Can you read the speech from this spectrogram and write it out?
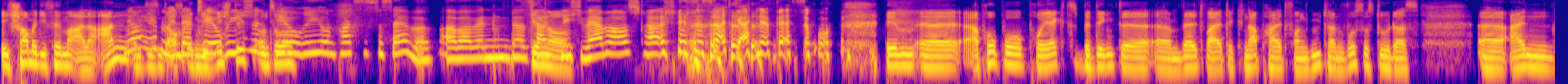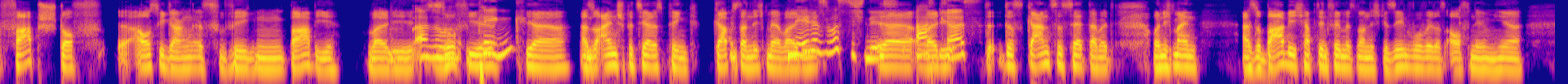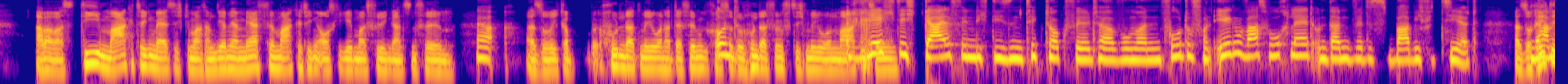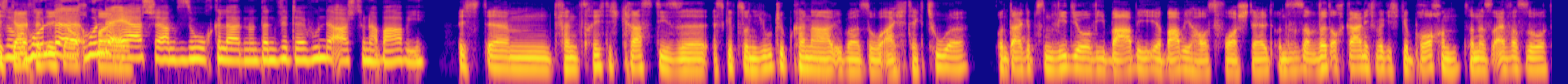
ich schaue mir die Filme alle an Ja, und die eben. sind auch In der irgendwie Theorie wichtig sind und so. Theorie und Praxis dasselbe. Aber wenn das Genau. halt nicht Wärme ausstrahlt, ist es halt keine Person. Im äh, apropos projektbedingte ähm, weltweite Knappheit von Gütern, wusstest du, dass äh, ein Farbstoff äh, ausgegangen ist wegen Barbie? Weil die Also so viel. Pink? Ja, ja. Also ein spezielles Pink gab es dann nicht mehr, weil nee, die, das wusste ich nicht. Ja, ja, Ach, weil die, krass. d- das ganze Set damit. Und ich meine, also Barbie, ich habe den Film jetzt noch nicht gesehen, wo wir das aufnehmen hier. Aber was die marketingmäßig gemacht haben, die haben ja mehr für Marketing ausgegeben als für den ganzen Film. Ja. Also ich glaube, 100 Millionen hat der Film gekostet und, Und 150 Millionen Marketing. Richtig geil finde ich diesen TikTok-Filter, wo man ein Foto von irgendwas hochlädt und dann wird es barbifiziert. Also da haben richtig so geil finde ich auch Hundeärsche haben sie so hochgeladen und dann wird der Hundearsch zu einer Barbie. Ich ähm, fand es richtig krass, diese, es gibt so einen YouTube-Kanal über so Architektur und da gibt's ein Video, wie Barbie ihr Barbie-Haus vorstellt und es wird auch gar nicht wirklich gebrochen, sondern es ist einfach so,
